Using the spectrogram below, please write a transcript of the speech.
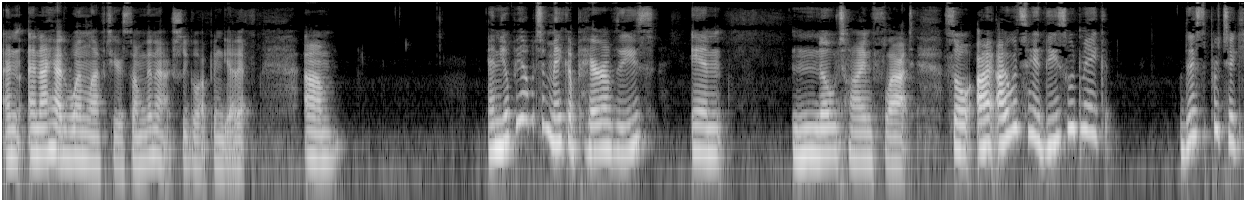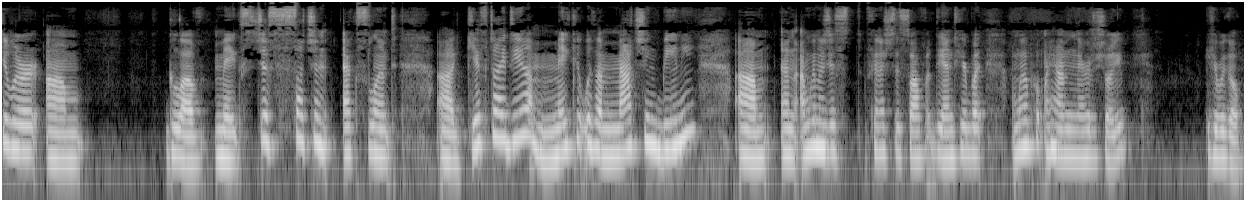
And, and I had one left here, so I'm going to actually go up and get it. Um, and you'll be able to make a pair of these in no time flat. So I, I would say these would make, this particular um, glove makes just such an excellent uh, gift idea. Make it with a matching beanie. Um, and I'm going to just finish this off at the end here, but I'm going to put my hand in there to show you. Here we go.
